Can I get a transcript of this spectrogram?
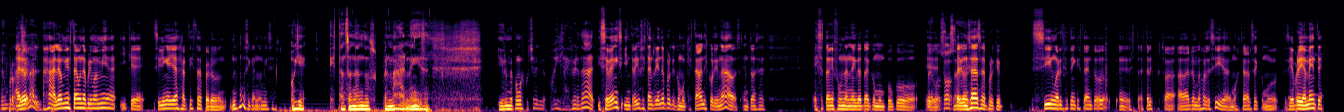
Es un al- profesional. Ajá, al lado mío está una prima mía y que, si bien ella es artista, pero no es música, ¿no? Me dice, oye, están sonando súper mal, me dicen. Y me pongo a escuchar y digo, oye, es verdad. Y se ven y entre ellos se están riendo porque como que estaban descoordinados. Entonces, esa también fue una anécdota como un poco eh, vergonzosa. vergonzosa porque sí, un artista tiene que estar en todo, eh, estar dispuesto a, a, dar lo mejor de sí, a demostrarse como decía previamente.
